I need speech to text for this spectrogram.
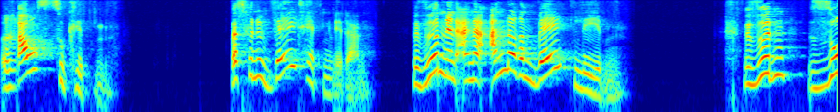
rauszukippen. Was für eine Welt hätten wir dann? Wir würden in einer anderen Welt leben. Wir würden so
